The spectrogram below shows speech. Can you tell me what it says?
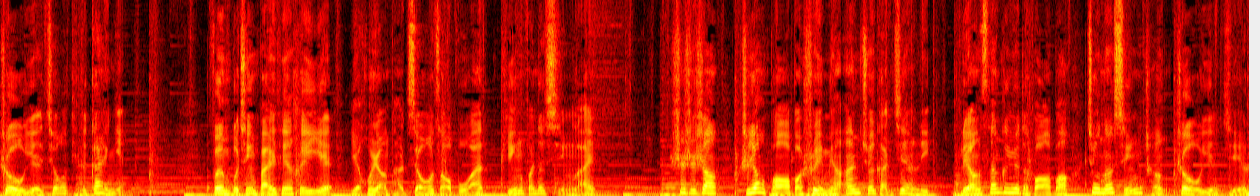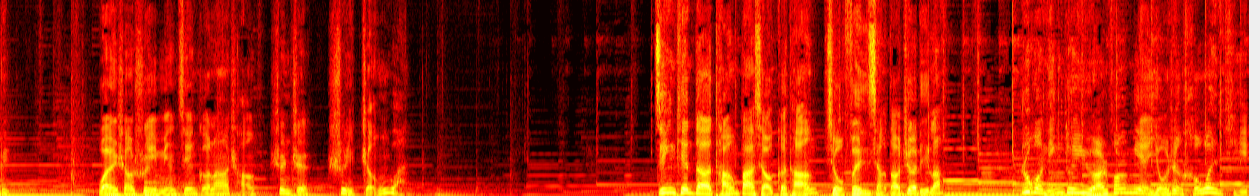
昼夜交替的概念，分不清白天黑夜，也会让他焦躁不安，频繁的醒来。事实上，只要宝宝睡眠安全感建立，两三个月的宝宝就能形成昼夜节律。晚上睡眠间隔拉长，甚至睡整晚。今天的糖爸小课堂就分享到这里了。如果您对育儿方面有任何问题，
